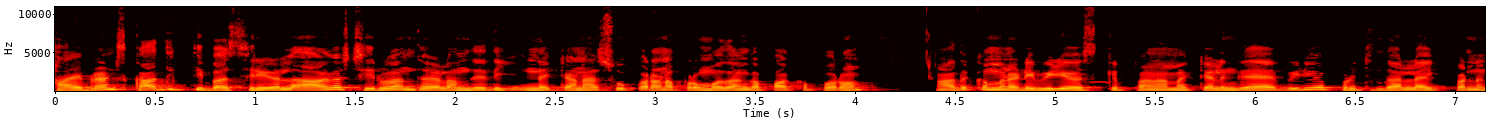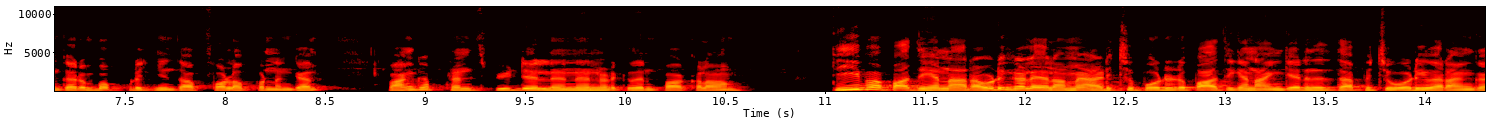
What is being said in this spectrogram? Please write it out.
ஹாய் ஃப்ரெண்ட்ஸ் கார்த்திக் தீபா சீரியலில் ஆகஸ்ட் இருபத்தேழாம் தேதி இன்றைக்கான சூப்பரான ப்ரோமோ தாங்க பார்க்க போகிறோம் அதுக்கு முன்னாடி வீடியோ ஸ்கிப் பண்ணாமல் கேளுங்க. வீடியோ பிடிச்சிருந்தா லைக் பண்ணுங்கள் ரொம்ப பிடிச்சிருந்தா ஃபாலோ பண்ணுங்கள் வாங்க ஃப்ரெண்ட்ஸ் வீடியோவில் என்ன நடக்குதுன்னு பார்க்கலாம். தீபா பார்த்தீங்கன்னா ரவுடிங்களை எல்லாமே அடிச்சு போட்டுட்டு பார்த்தீங்கன்னா அங்கேருந்து தப்பிச்சு ஓடி வராங்க.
